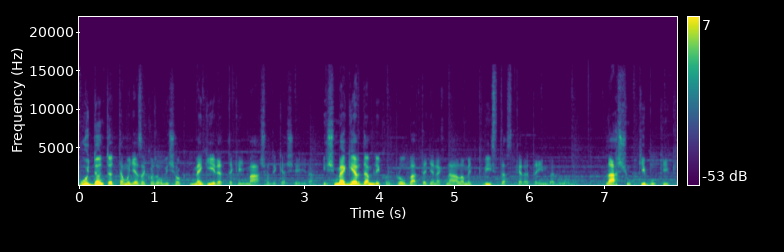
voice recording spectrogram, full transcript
úgy döntöttem, hogy ezek az ovisok megérettek egy második esélyre. És megérdemlik, hogy próbát tegyenek nálam egy quiz test keretein belül. Lássuk, ki bukik,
